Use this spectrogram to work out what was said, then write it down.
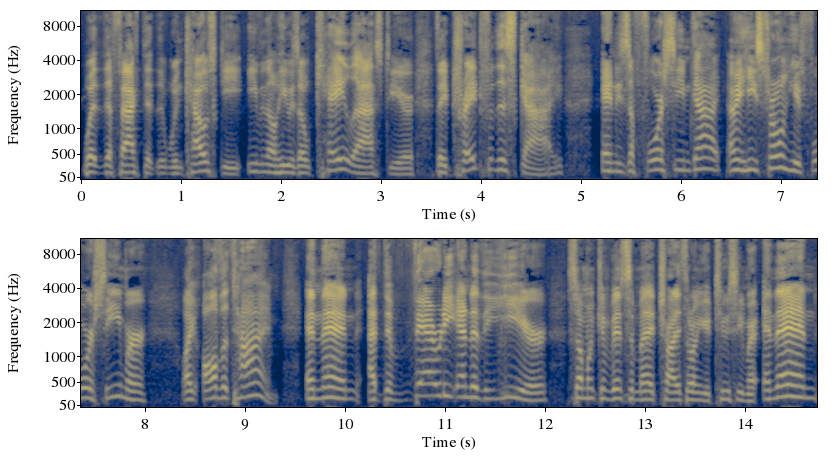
what the fact that Winckowski, even though he was okay last year, they trade for this guy, and he's a four seam guy. I mean, he's throwing his four seamer like all the time. And then at the very end of the year, someone convinced him to try throwing your two seamer. And then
